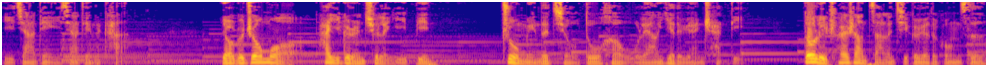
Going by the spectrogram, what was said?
一家店一家店的看。有个周末，他一个人去了宜宾，著名的酒都和五粮液的原产地，兜里揣上攒了几个月的工资，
